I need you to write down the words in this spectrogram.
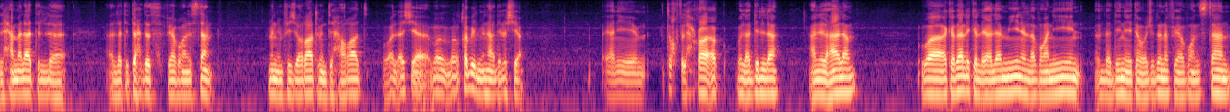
الحملات ال- التي تحدث في أفغانستان من انفجارات وانتحارات والأشياء والقبيل من هذه الأشياء. يعني تخفي الحقائق والأدلة عن العالم. وكذلك الإعلاميين الأفغانيين الذين يتواجدون في أفغانستان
